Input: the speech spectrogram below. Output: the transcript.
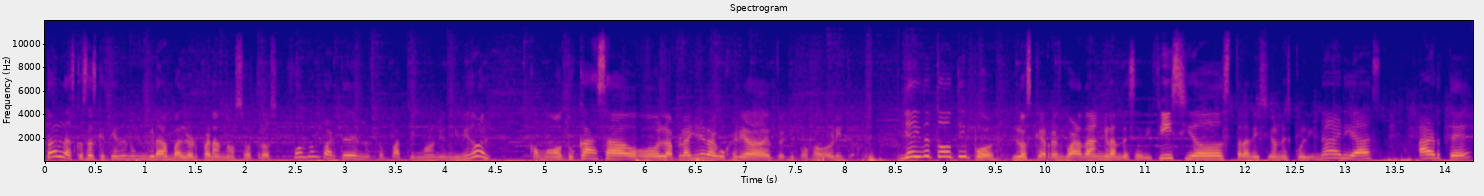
Todas las cosas que tienen un gran valor para nosotros forman parte de nuestro patrimonio individual, como tu casa o la playera agujereada de tu equipo favorito. Y hay de todo tipo, los que resguardan grandes edificios, tradiciones culinarias, arte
